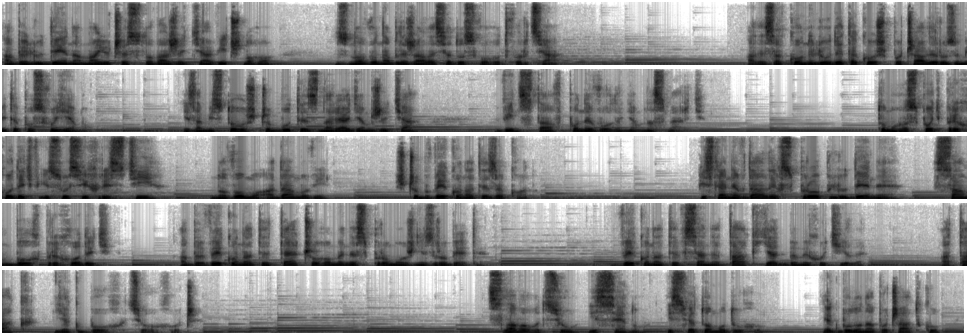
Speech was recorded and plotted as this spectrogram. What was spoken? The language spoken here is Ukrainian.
аби людина, маючи слова життя вічного, знову наближалася до свого Творця. Але закон люди також почали розуміти по-своєму, і замість того, щоб бути знаряддям життя, він став поневоленням на смерть. Тому Господь приходить в Ісусі Христі, новому Адамові, щоб виконати закон. Після невдалих спроб людини сам Бог приходить, аби виконати те, чого ми не спроможні зробити виконати все не так, як би ми хотіли, а так, як Бог цього хоче. Слава Отцю і Сину, і Святому Духу, як було на початку,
